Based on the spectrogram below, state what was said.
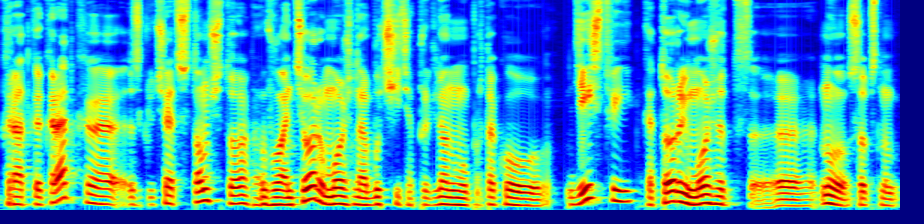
кратко-кратко, заключается в том, что волонтера можно обучить определенному протоколу действий, который может, э, ну, собственно,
